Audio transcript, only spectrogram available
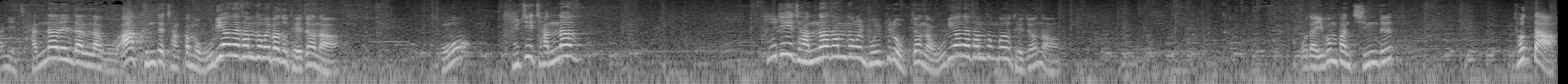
아니 잔나를 달라고. 아 근데 잠깐만. 우리 하나 삼성을 봐도 되잖아. 어? 굳이 잔나 굳이 잔나 삼성을 볼 필요 없잖아. 우리 하나 삼성 봐도 되잖아. 어 나 이번 판 진듯? 졌다.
